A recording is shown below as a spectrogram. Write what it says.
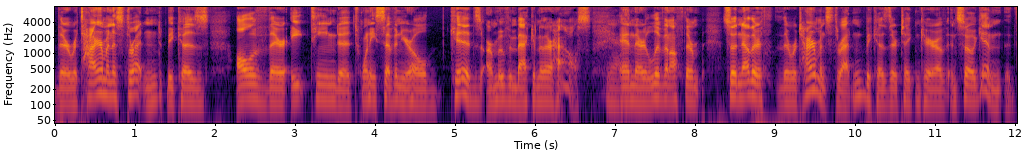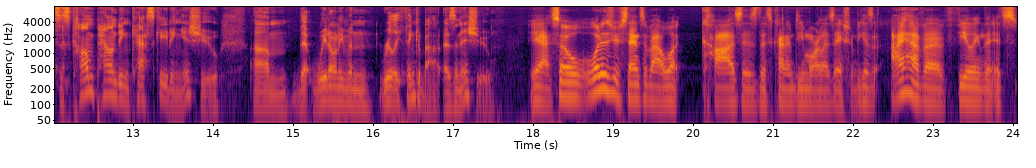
their retirement is threatened because all of their 18 to 27 year old kids are moving back into their house Yeah. and they're living off their so now their their retirement's threatened because they're taken care of and so again it's this compounding cascading issue um, that we don't even really think about as an issue Yeah. So, what is your sense about what causes this kind of demoralization? Because I have a feeling that it's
